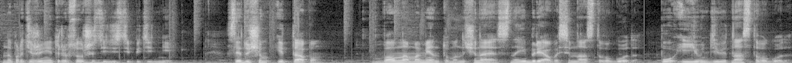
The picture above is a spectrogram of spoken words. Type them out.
на протяжении 365 дней. Следующим этапом волна моментума, начиная с ноября 2018 года по июнь 2019 года,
